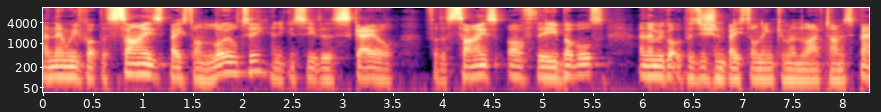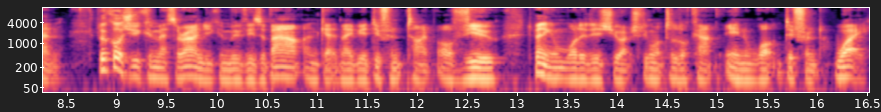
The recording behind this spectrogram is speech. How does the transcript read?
And then we've got the size based on loyalty. And you can see the scale for the size of the bubbles. And then we've got the position based on income and lifetime spend. But of course, you can mess around, you can move these about and get maybe a different type of view, depending on what it is you actually want to look at in what different way.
